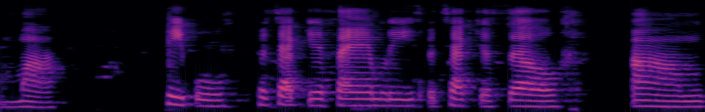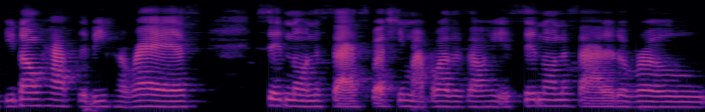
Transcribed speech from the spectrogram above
month. People, protect your families, protect yourself. Um, you don't have to be harassed sitting on the side, especially my brothers out here, sitting on the side of the road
